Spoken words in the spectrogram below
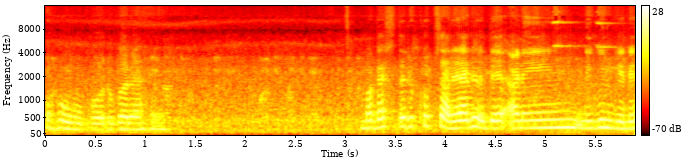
हो, हो बरोबर आहे. मगाशी तरी खूप सारे आले होते आणि निघून गेले.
